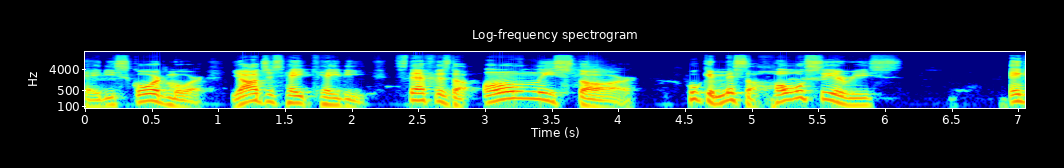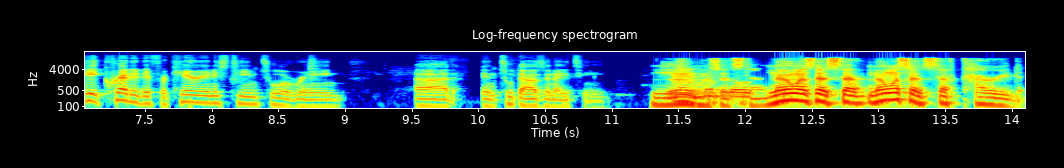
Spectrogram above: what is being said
KD scored more. Y'all just hate KD. Steph is the only star who can miss a whole series and get credited for carrying his team to a ring uh, in 2018. No remember one said Steph. No one said Steph. No one said Steph carried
